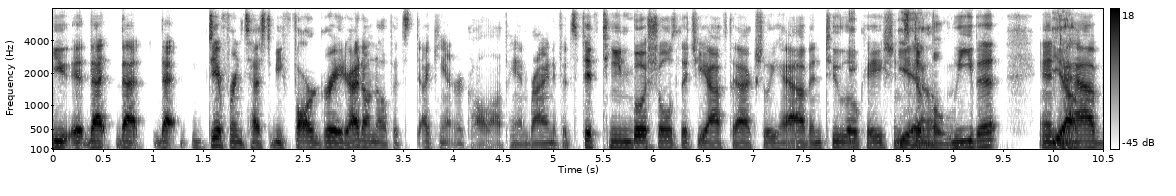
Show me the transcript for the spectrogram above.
you that that that difference has to be far greater i don't know if it's i can't recall offhand brian if it's 15 bushels that you have to actually have in two locations yeah. to believe it and yeah. to have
